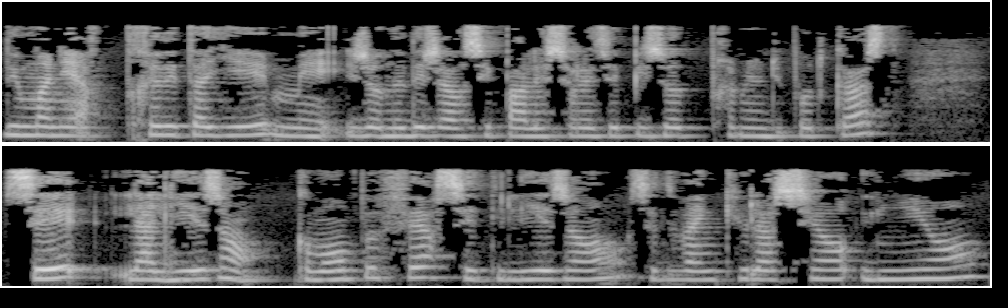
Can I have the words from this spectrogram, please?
d'une manière très détaillée, mais j'en ai déjà aussi parlé sur les épisodes premiers du podcast, c'est la liaison. Comment on peut faire cette liaison, cette vinculation, union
